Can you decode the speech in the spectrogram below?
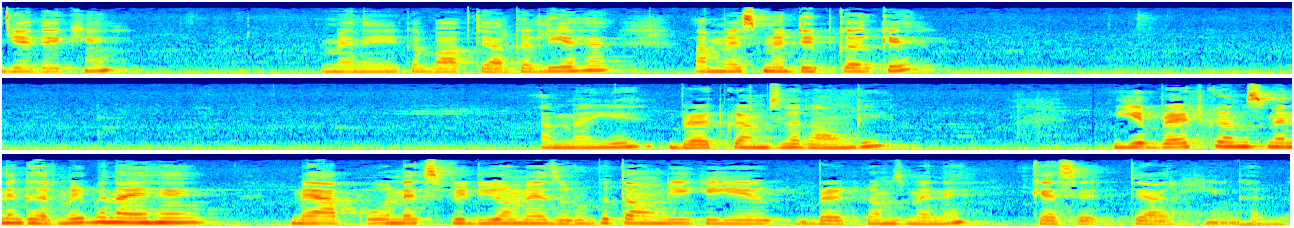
ये देखें, मैंने ये कबाब तैयार कर लिया है। अब मैं इसमें डिप करके, अब मैं ये ब्रेड क्रम्स लगाऊँगी। ये ब्रेड क्रम्स मैंने घर में बनाए हैं। मैं आपको नेक्स्ट वीडियो में ज़रूर बताऊँगी कि ये ब्रेड क्रम्स मैंने कैसे तैयार किए हैं घर में।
